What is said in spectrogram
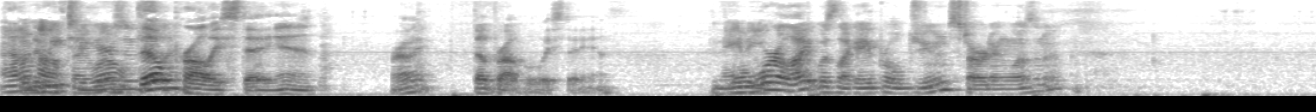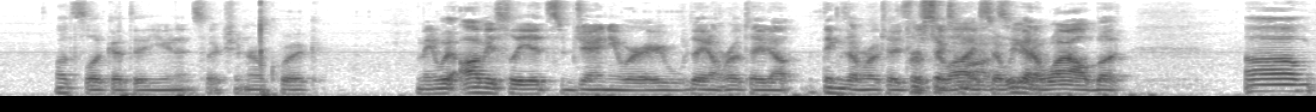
I don't Would know if they will. They'll July? probably stay in, right? They'll probably stay in. Maybe. Well, War of Light was like April, June starting, wasn't it? Let's look at the unit section real quick. I mean, we, obviously it's January. They don't rotate out. Things don't rotate For six July, months, so we yeah. got a while. But um,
